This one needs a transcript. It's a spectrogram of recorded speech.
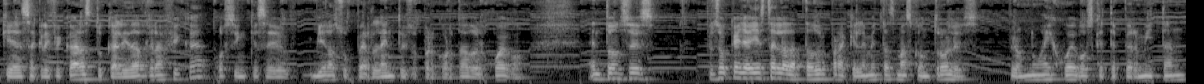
que sacrificaras tu calidad gráfica o sin que se viera súper lento y súper cortado el juego. Entonces, pues ok, ahí está el adaptador para que le metas más controles, pero no hay juegos que te permitan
